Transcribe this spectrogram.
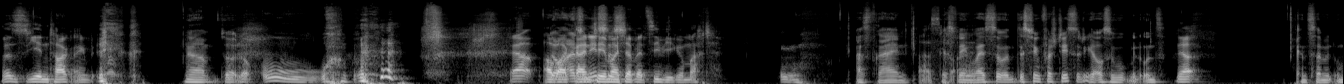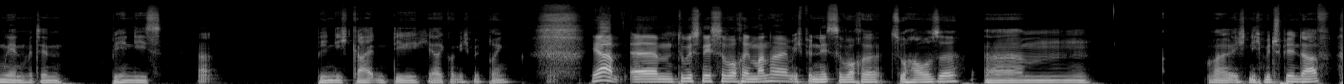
Das ist jeden Tag eigentlich. Ja, so, uh. ja, aber also kein Thema, ich habe ja Zivi gemacht. Ast rein. Ast deswegen rein. weißt du, und deswegen verstehst du dich auch so gut mit uns. Ja. Kannst damit umgehen mit den Behindis. Ja. Behindigkeiten, die Jarek und ich mitbringen. Ja, ähm, du bist nächste Woche in Mannheim, ich bin nächste Woche zu Hause, ähm, weil ich nicht mitspielen darf.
